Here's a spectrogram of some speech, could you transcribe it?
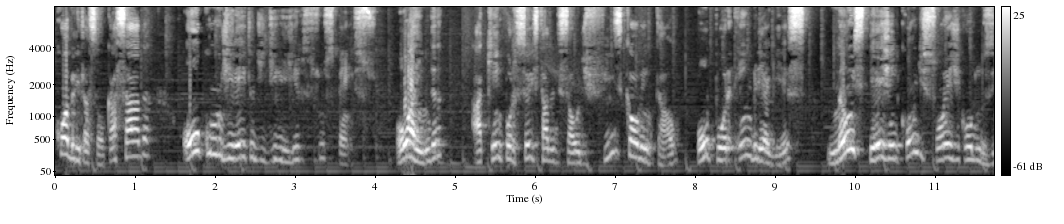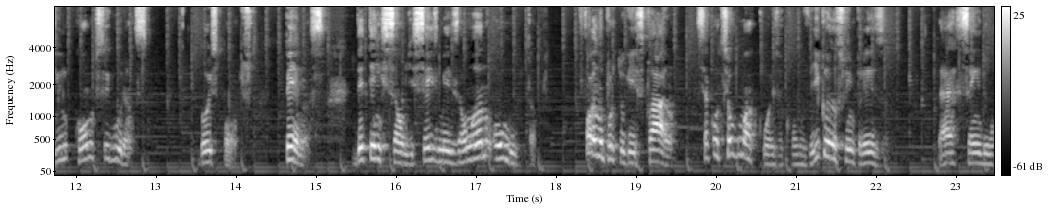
com habilitação cassada ou com o direito de dirigir suspenso, ou ainda a quem por seu estado de saúde física ou mental ou por embriaguez não esteja em condições de conduzi-lo com segurança. Dois pontos. Penas: detenção de seis meses a um ano ou multa. Falando português, claro, se acontecer alguma coisa com o veículo da sua empresa, né, sendo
